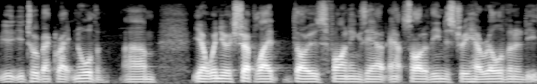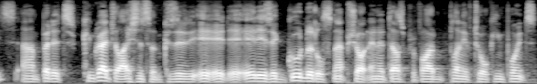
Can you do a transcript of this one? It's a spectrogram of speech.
you, talk about Great Northern, um, you know, when you extrapolate those findings out outside of the industry, how relevant it is. Um, but it's congratulations to them because it, it, it is a good little snapshot, and it does provide plenty of talking points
